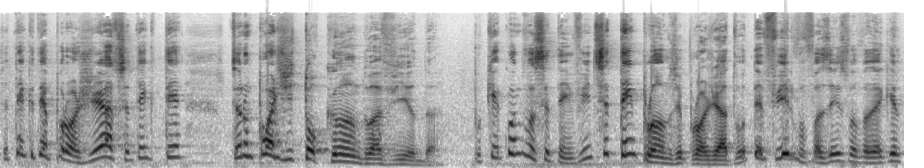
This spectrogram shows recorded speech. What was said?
você tem que ter projeto, você tem que ter. Você não pode ir tocando a vida. Porque quando você tem 20, você tem planos e projetos. Vou ter filho, vou fazer isso, vou fazer aquilo.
